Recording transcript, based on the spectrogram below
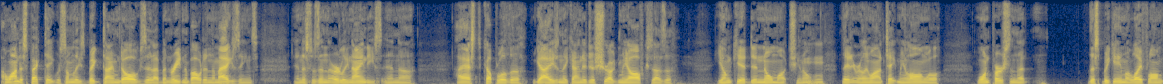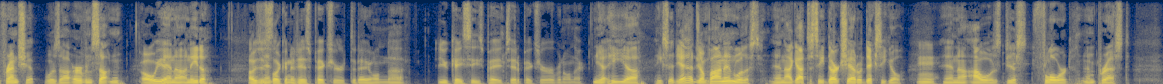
I wanted to spectate with some of these big time dogs that I've been reading about in the magazines. And this was in the early '90s, and uh, I asked a couple of the guys, and they kind of just shrugged me off because I was a young kid, didn't know much. You know, they didn't really want to take me along. Well, one person that this became a lifelong friendship was uh, Irvin Sutton Oh yeah. and uh, Anita. I was just and- looking at his picture today on uh, UKC's page. They had a picture of Irvin on there. Yeah, he uh, he said, "Yeah, jump on in with us." And I got to see Dark Shadow Dixie go, and uh, I was just floored, impressed.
